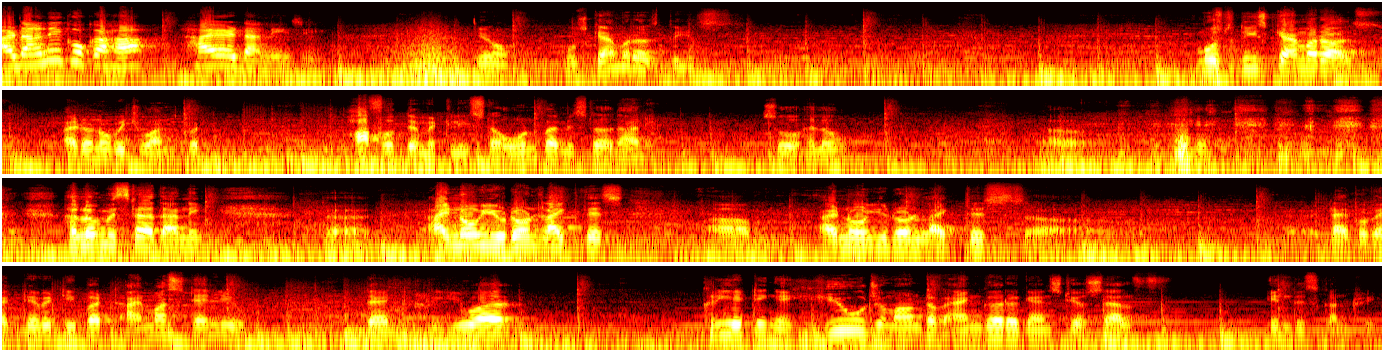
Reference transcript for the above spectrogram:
अडानी को कहा हाय अडानी जी। You know, whose cameras these? Most of these cameras, I half of them at least are owned by Mr. Adani. So, hello. Uh, hello, Mr. Adani. Uh, I know you don't like this. Um, I know you don't like this uh, type of activity, but I must tell you that you are creating a huge amount of anger against yourself in this country.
